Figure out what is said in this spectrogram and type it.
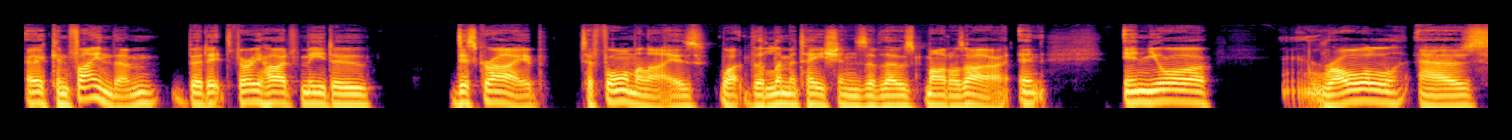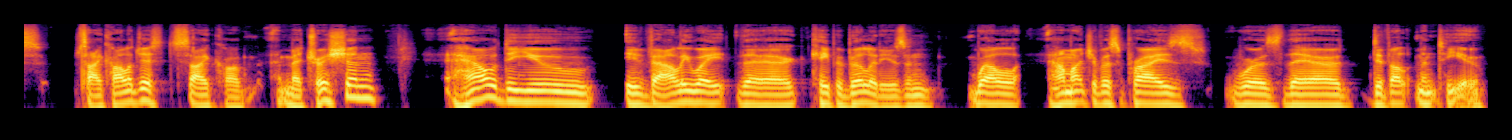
I can find them, but it's very hard for me to describe, to formalize what the limitations of those models are. And in your role as psychologist, psychometrician, how do you evaluate their capabilities? And, well, how much of a surprise was their development to you?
